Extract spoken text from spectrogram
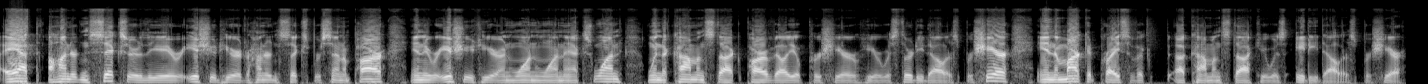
at 106, or they were issued here at 106% of par, and they were issued here on 11x1 when the common stock par value per share here was $30 per share, and the market price of a, a, common stock here was $80 per share.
